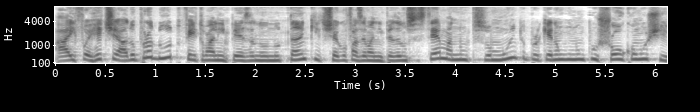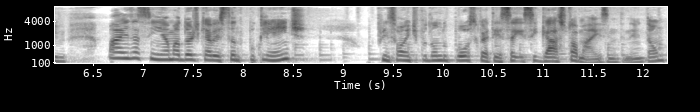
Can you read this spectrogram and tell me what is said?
Aí foi retirado o produto, feito uma limpeza no, no, tanque, chegou a fazer uma limpeza no sistema, não precisou muito porque não, não puxou o combustível. Mas assim, é uma dor de cabeça tanto para o cliente, principalmente para o dono do posto que vai ter esse, esse, gasto a mais, entendeu? Então,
